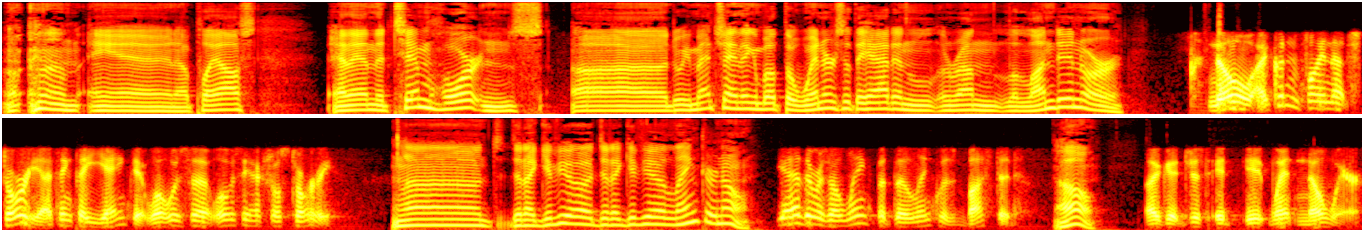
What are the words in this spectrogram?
and uh, playoffs. And then the Tim Hortons. Uh, do we mention anything about the winners that they had in around London or? No, I couldn't find that story. I think they yanked it. What was the What was the actual story? Uh, did I give you a Did I give you a link or no? Yeah, there was a link, but the link was busted. Oh, Like it just it it went nowhere.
